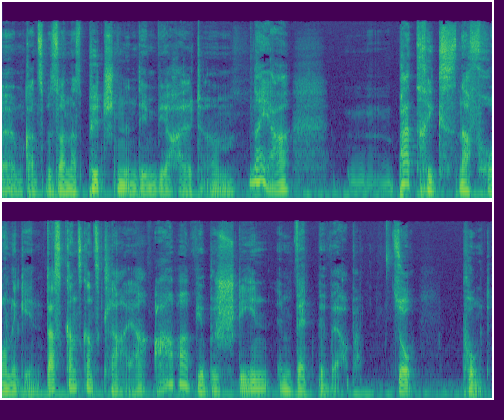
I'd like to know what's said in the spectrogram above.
ähm, ganz besonders pitchen, indem wir halt, ähm, naja, ein paar Tricks nach vorne gehen. Das ganz, ganz klar, ja. Aber wir bestehen im Wettbewerb. So, Punkt.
